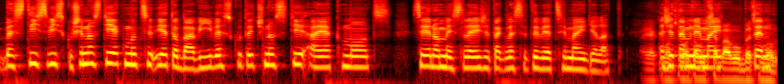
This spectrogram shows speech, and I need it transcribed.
bez té své zkušenosti, jak moc je to baví ve skutečnosti a jak moc si jenom myslí, že takhle se ty věci mají dělat. A, a že tam nemají ten,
